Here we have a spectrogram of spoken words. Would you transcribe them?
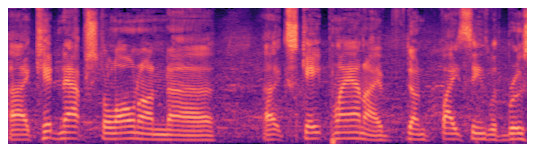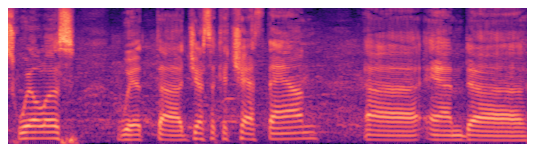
I kidnapped Stallone on uh, uh, Escape Plan. I've done fight scenes with Bruce Willis, with uh, Jessica Chastain, uh, and uh,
